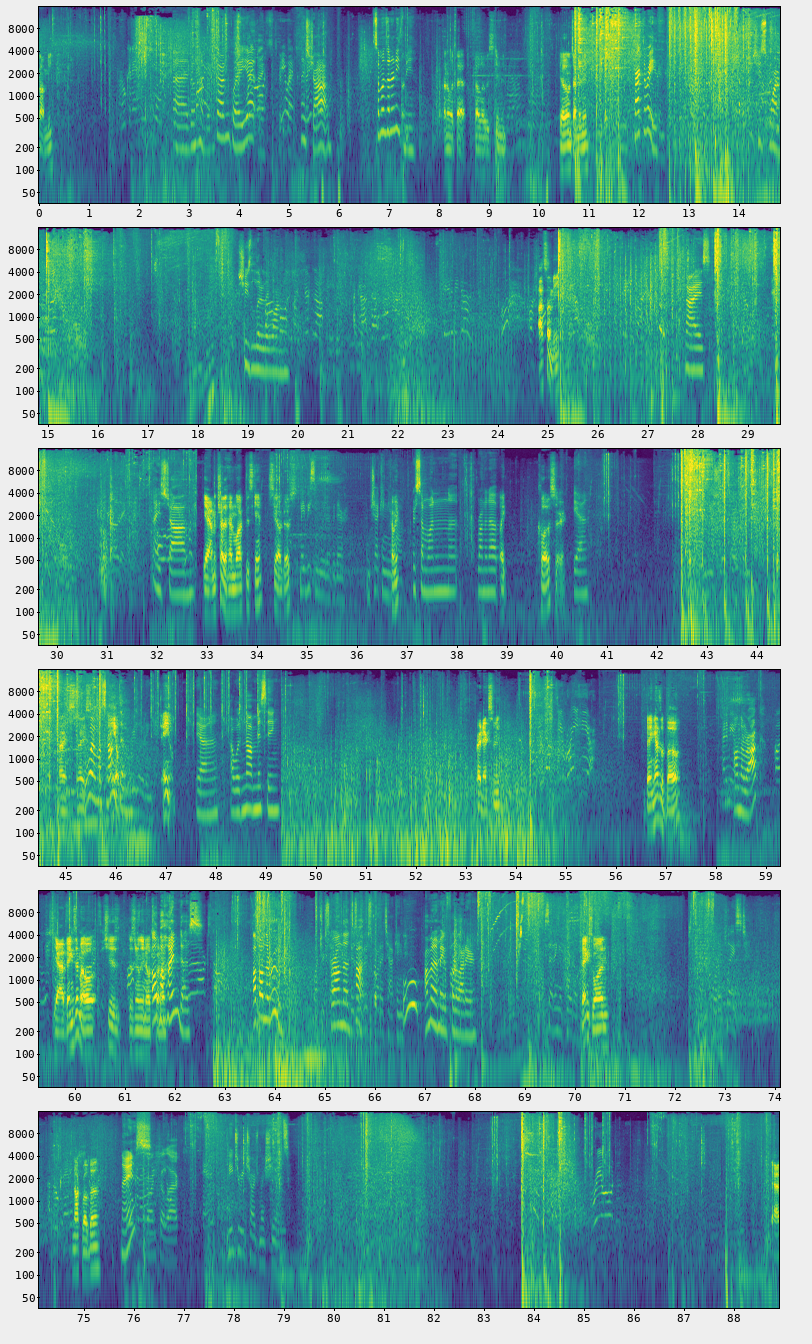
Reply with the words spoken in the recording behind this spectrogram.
but not me. Uh, I don't have a gun quite yet. Nice. Nice job. Someone's underneath me. I don't know what that fellow is doing. The other one's under me. Crack the wraith. She's swarmed. She's literally warm. That's on me. Nice. Nice job. Yeah, I'm gonna try the Hemlok this game. See how it goes. Maybe some loot over there. I'm checking you Coming. out. There's someone uh, running up. Like- Close or Yeah. nice, nice. Oh, I almost knocked Damn. him. Reloading. Damn. Yeah. I was not missing. Right next to me. Bang has a bow. Enemy On the over rock? Yeah, Bang's in my ult. She is, doesn't really know what's Oh, going on. behind us. Up on the roof. Watch your. We're on the There's top. attacking. Ooh, I'm gonna make a portal out of here. Setting a portal. Bang's one. Portal placed. Knock Boba. Nice. Going. Need to recharge my shields.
